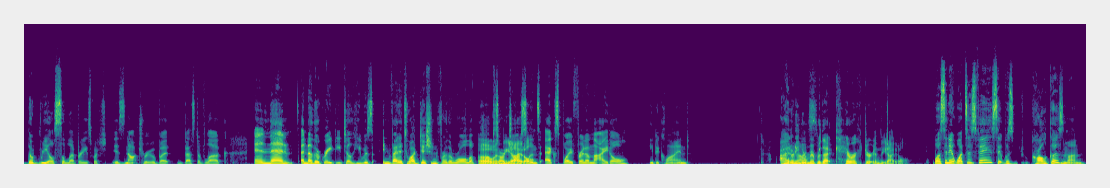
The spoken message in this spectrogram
the real celebrities, which is not true, but best of luck. And then another great detail he was invited to audition for the role of Oh, pop in star. Jocelyn's ex boyfriend on The Idol. He declined. I don't What even else? remember that character in The Idol. Wasn't it what's his face? It was Karl Glusman.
